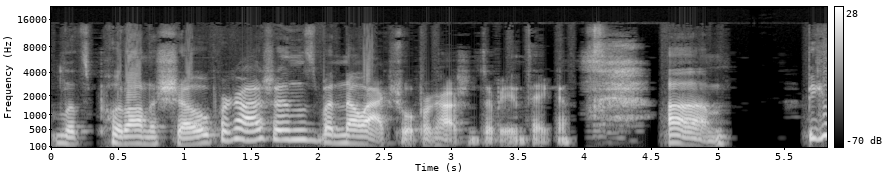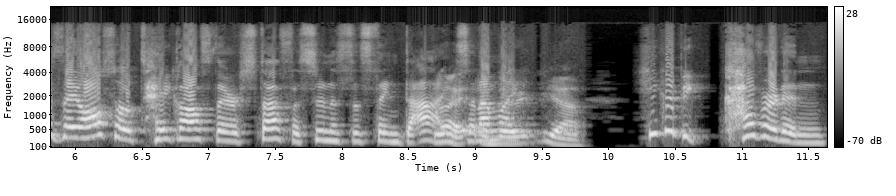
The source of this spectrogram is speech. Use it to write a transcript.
let's put on a show precautions, but no actual precautions are being taken. Um because they also take off their stuff as soon as this thing dies. right. And I'm like, yeah, he could be covered in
